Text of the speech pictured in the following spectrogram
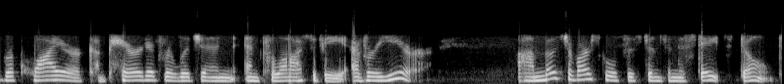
require comparative religion and philosophy every year. Um, most of our school systems in the States don't.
